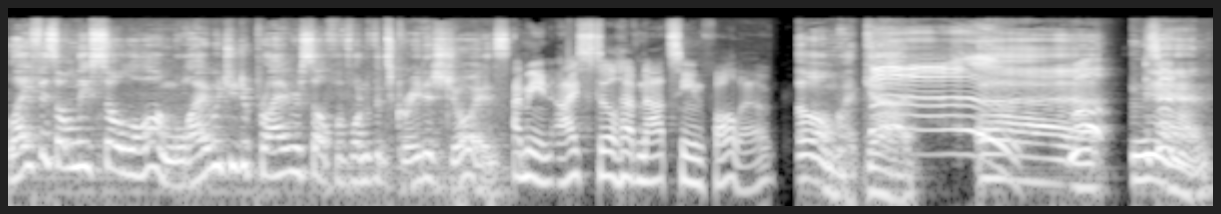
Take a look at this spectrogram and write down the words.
Life is only so long. Why would you deprive yourself of one of its greatest joys? I mean, I still have not seen Fallout. Oh my god. Uh, Well, so- man.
